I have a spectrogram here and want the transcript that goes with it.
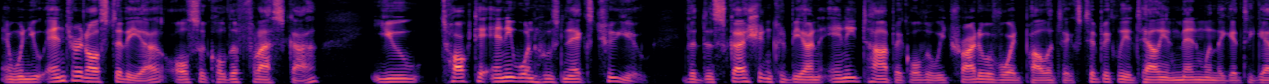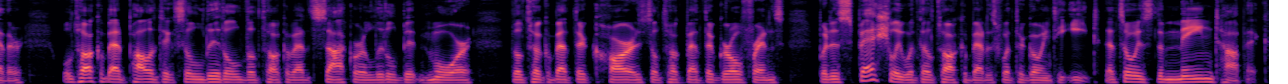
And when you enter an osteria, also called a frasca, you talk to anyone who's next to you. The discussion could be on any topic, although we try to avoid politics. Typically, Italian men, when they get together, will talk about politics a little. They'll talk about soccer a little bit more. They'll talk about their cars. They'll talk about their girlfriends. But especially what they'll talk about is what they're going to eat. That's always the main topic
